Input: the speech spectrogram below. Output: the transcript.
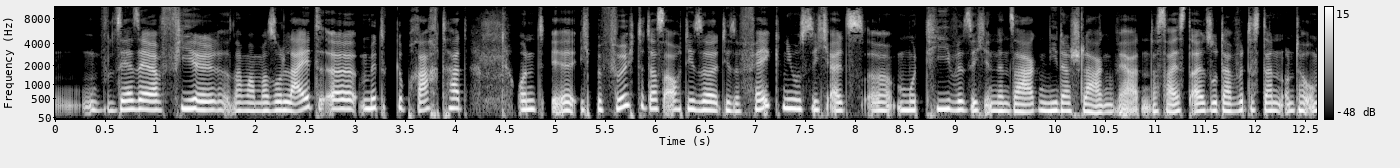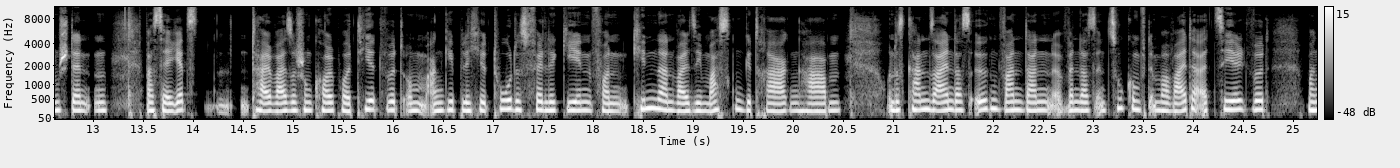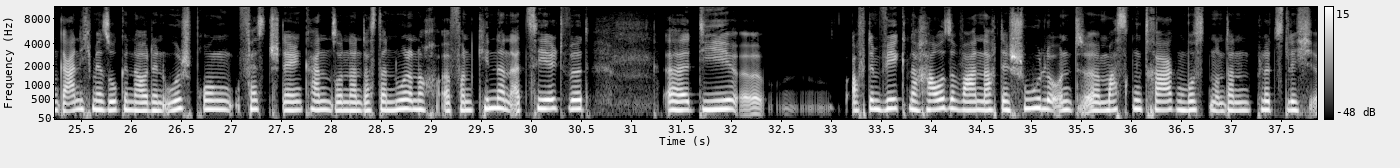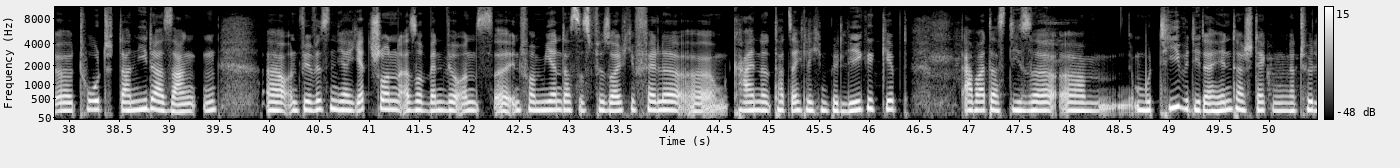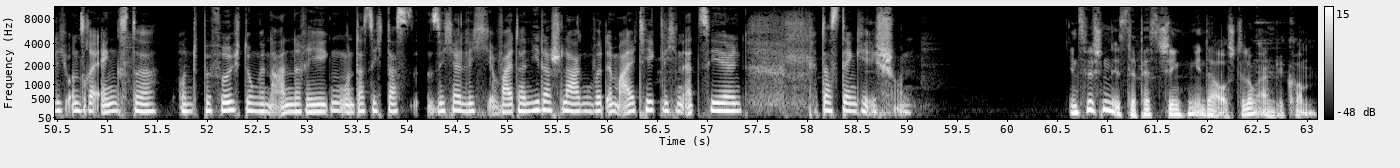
sehr, sehr viel, sagen wir mal so, Leid äh, mitgebracht hat. Und äh, ich befürchte, dass auch diese, diese Fake News sich als äh, Motive sich in den Sagen niederschlagen werden. Das heißt also, da wird es dann unter Umständen, was ja jetzt teilweise schon kolportiert wird, um angebliche Todesfälle gehen von Kindern, weil sie Masken getragen haben. Und es kann sein, dass irgendwann dann, wenn das in Zukunft immer weiter erzählt wird, man gar nicht mehr so genau den Ursprung feststellen kann, sondern dass dann nur noch äh, von Kindern erzählt wird, äh, die äh, auf dem Weg nach Hause waren nach der Schule und äh, Masken tragen mussten und dann plötzlich äh, tot da niedersanken. Äh, und wir wissen ja jetzt schon, also wenn wir uns äh, informieren, dass es für solche Fälle äh, keine tatsächlichen Belege gibt, aber dass diese ähm, Motive, die dahinter stecken, natürlich unsere Ängste und Befürchtungen anregen und dass sich das sicherlich weiter niederschlagen wird im alltäglichen Erzählen, das denke ich schon. Inzwischen ist der Pestschinken in der Ausstellung angekommen.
